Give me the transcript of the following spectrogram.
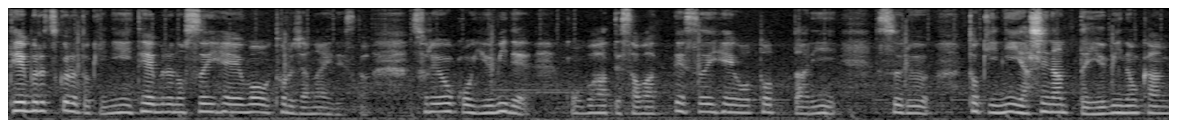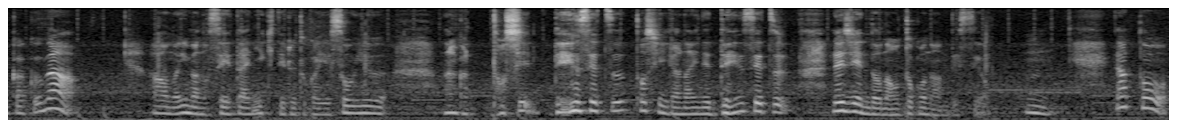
テーブル作る時にテーブルの水平を取るじゃないですかそれをこう指でこうバーって触って水平を取ったりする時に養った指の感覚があの今の生態に生きてるとかいうそういうなんか都市伝説都市いらないね伝説レジェンドな男なんですよ。うん、であと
